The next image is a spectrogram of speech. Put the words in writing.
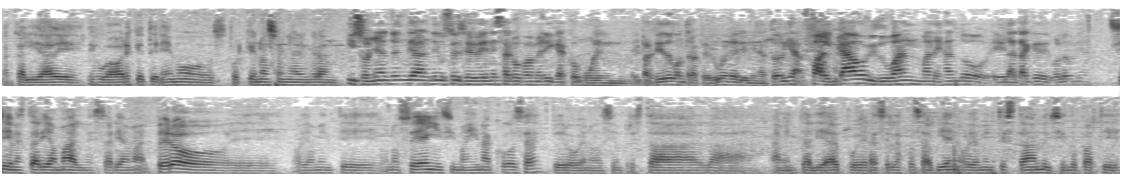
la calidad de, de jugadores que tenemos, ¿por qué no soñar en grande? Y soñando en grande, usted se ve en esta Copa América como en el partido contra Perú en la eliminatoria, Falcao y Dubán manejando el ataque de Colombia. Sí, no estaría mal, no estaría mal, pero eh, obviamente uno sueña y se imagina cosas, pero bueno, siempre está la, la mentalidad de poder hacer las cosas bien, obviamente estando y siendo parte de,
